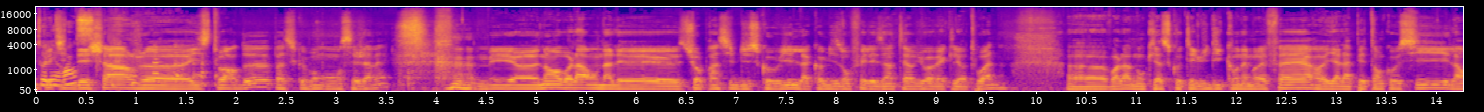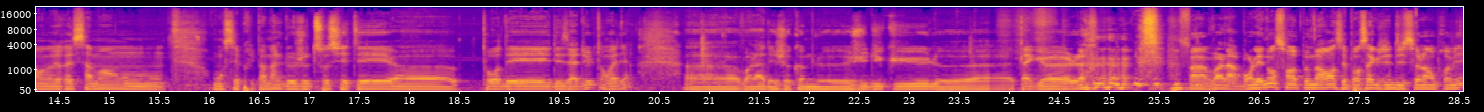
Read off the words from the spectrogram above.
petite tolérance? décharge euh, histoire de, parce que bon, on sait jamais. Mais euh, non, voilà, on a les, sur le principe du Scoville, là, comme ils ont fait les interviews avec les Hot One. Euh, voilà, donc il y a ce côté ludique qu'on aimerait faire. Il y a la pétanque aussi. Là, on- récemment, on, on s'est pris pas mal de jeux de société. euh, pour des, adultes, on va dire. Euh, voilà, des jeux comme le jus du cul, le euh, ta gueule. enfin, voilà. Bon, les noms sont un peu marrants, c'est pour ça que j'ai dit cela en premier.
